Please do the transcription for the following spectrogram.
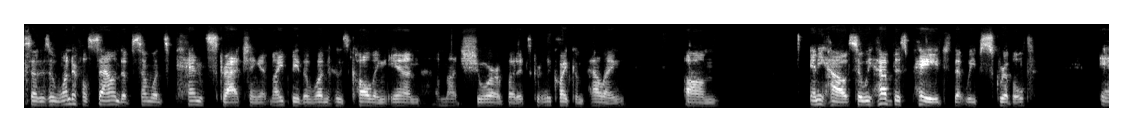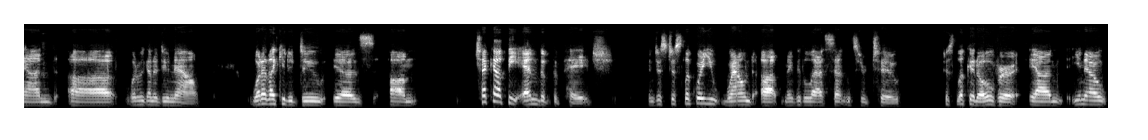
So there's a wonderful sound of someone's pen scratching. It might be the one who's calling in. I'm not sure, but it's really quite compelling. Um, anyhow, so we have this page that we've scribbled. And uh, what are we going to do now? What I'd like you to do is um, check out the end of the page and just, just look where you wound up, maybe the last sentence or two. Just look it over and, you know,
